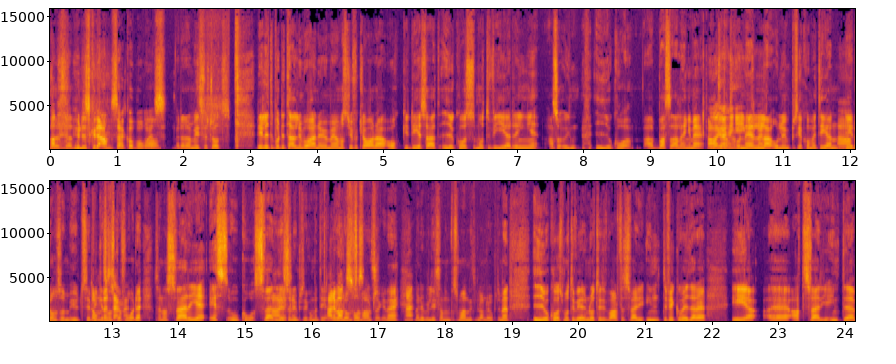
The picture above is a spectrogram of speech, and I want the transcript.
processen. hur du skulle ansöka på Ja, OS. men den har missförståtts. Det är lite på detaljnivå här nu men jag måste ju förklara och det är så att IOKs motivering, alltså IOK, bara så alla hänger med. Ja, hänger Internationella inte med. olympiska kommittén, Ja. det är de som utser De vilka som ska bestämmer. få det. Sen har Sverige SOK, Ja, Sveriges olympiska kommitté. Ja, det är de som ansöker. Nej, Nej. men det blir liksom så man inte blandar ihop det. Men IOKs motivering då till varför Sverige inte fick gå vidare är eh, att Sverige inte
